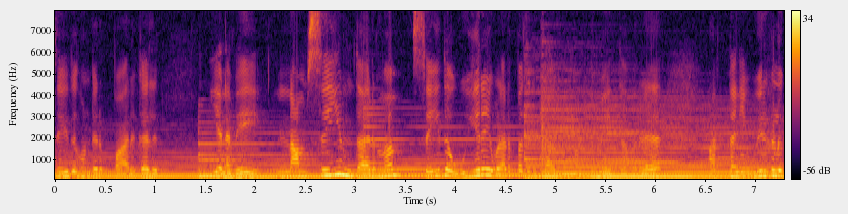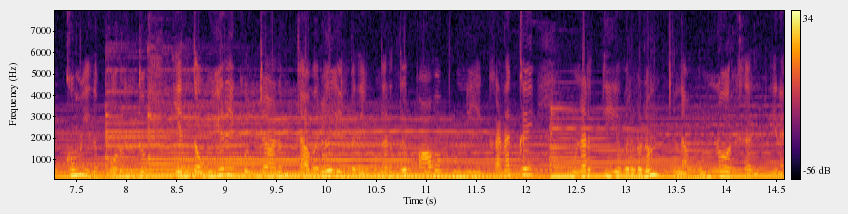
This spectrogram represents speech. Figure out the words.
செய்து கொண்டிருப்பார்கள். எனவே நாம் செய்யும் தர்மம் செய்த உயிரை வளர்ப்பதற்காக மட்டுமே தவிர அத்தனை உயிர்களுக்கும் இது பொருந்தும். எந்த உயிரை கொன்றாலும் தவறு என்பதை உணர்ந்து பாவ புண்ணிய கணக்கை உணர்த்தியவர்களும் நம் முன்னோர்கள். என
